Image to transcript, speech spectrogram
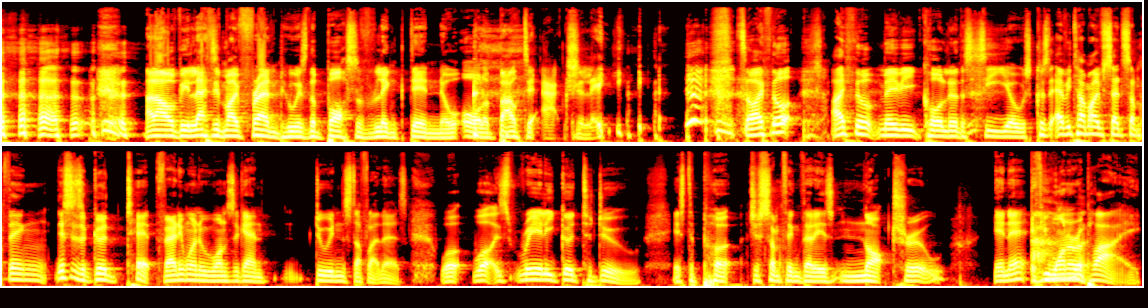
and I'll be letting my friend, who is the boss of LinkedIn, know all about it. Actually, so I thought, I thought maybe calling her the CEOs because every time I've said something, this is a good tip for anyone who wants again doing stuff like this. What what is really good to do is to put just something that is not true in it if you want to oh. reply.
